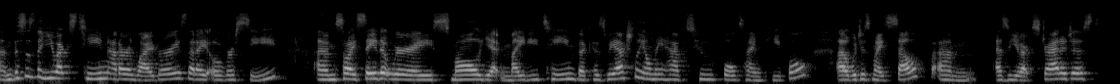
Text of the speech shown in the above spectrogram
Um, this is the UX team at our libraries that I oversee. Um, so I say that we're a small yet mighty team because we actually only have two full-time people, uh, which is myself um, as a UX strategist,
